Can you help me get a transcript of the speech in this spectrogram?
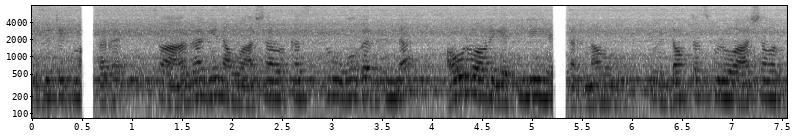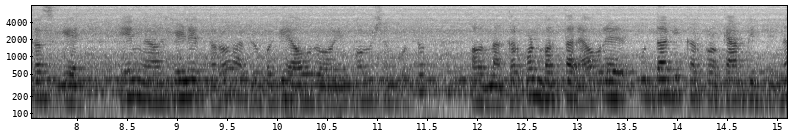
ಹೆಸಿಟೇಟ್ ಮಾಡ್ತಾರೆ. ಸೊ ಹಾಗಾಗಿ ನಾವು ಆಶಾ ವರ್ಕರ್ಸ್ರು ಹೋಗೋದ್ರಿಂದ ಅವರು ಅವರಿಗೆ ತಿಳಿ ಹೇಳ್ತಾರೆ. ನಾವು ಡಾಕ್ಟರ್ಸ್ಗಳು ಆಶಾ ವರ್ಕರ್ಸ್ಗೆ ಏನು ಹೇಳಿರ್ತಾರೋ ಅದ್ರ ಬಗ್ಗೆ ಅವರು ಇನ್ಫಾರ್ಮೇಷನ್ ಕೊಟ್ಟು ಅವ್ರನ್ನ ಕರ್ಕೊಂಡು ಬರ್ತಾರೆ. ಅವರೇ ಖುದ್ದಾಗಿ ಕರ್ಕೊಂಡು ಕ್ಯಾಂಪಿಂದ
